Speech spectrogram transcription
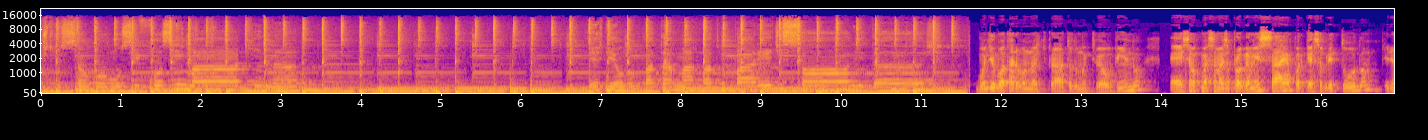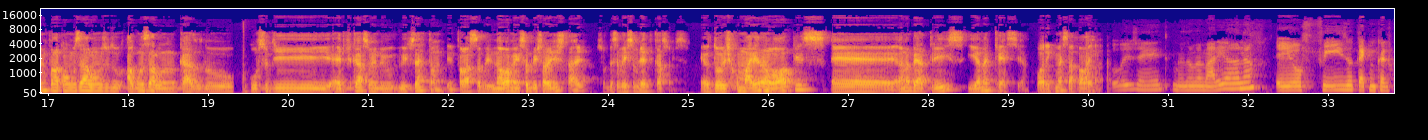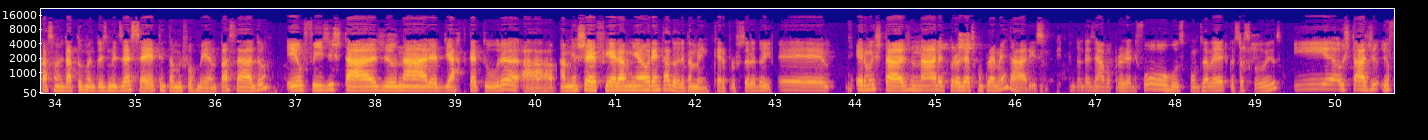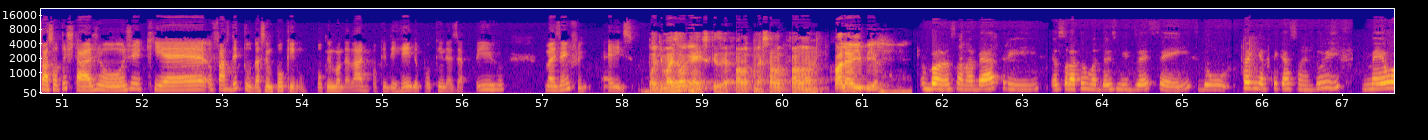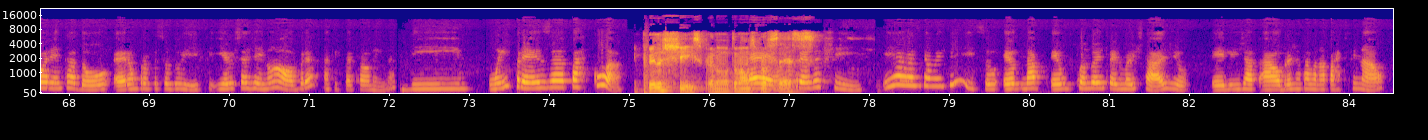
construção como se fosse máquina. Ergueu no patamar quatro paredes sólidas. Bom dia, boa tarde, boa noite para todo mundo que estiver ouvindo. É, estamos começando mais um programa Ensaio, porque é sobre tudo. E vamos falar com alguns alunos, do, alguns alunos, no caso, do curso de edificações do, do Sertão. Vamos falar sobre, novamente sobre história de estágio, sobre, dessa vez sobre edificações. Eu estou hoje com Mariana Lopes, é, Ana Beatriz e Ana Kessia. Podem começar a falar aí. Oi, gente. Meu nome é Mariana. Eu fiz o técnico de edificações da turma de 2017, então me formei ano passado. Eu fiz estágio na área de arquitetura. A, a minha chefe era a minha orientadora também, que era professora do IF. É, era um estágio na área de projetos complementares. Então, desenhava projeto de forros, pontos elétricos, essas coisas. E o estágio, eu faço outro estágio hoje, que é, eu faço de tudo, assim, um pouquinho. Um pouquinho de modelagem, um pouquinho de renda, um pouquinho de executivo. Mas, enfim, é isso. Pode mais alguém, se quiser falar, começar logo falando. Fala aí, Bia. Bom, eu sou Ana Beatriz, eu sou da turma de 2016, do de Aplicações do IF. Meu orientador era um professor do IF e eu estagiei numa obra aqui de Petrolina de uma empresa particular. Empresa X, para não tomar uns é, processos. Empresa X. E é basicamente isso. Eu, na, eu, quando eu entrei no meu estágio, ele já, a obra já estava na parte final.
